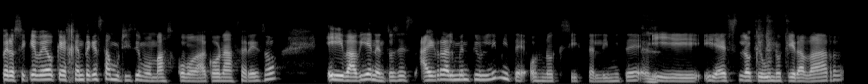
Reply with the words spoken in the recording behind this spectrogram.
pero sí que veo que hay gente que está muchísimo más cómoda con hacer eso y va bien. Entonces, ¿hay realmente un límite o no existe el límite y, y, es lo que uno quiera dar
